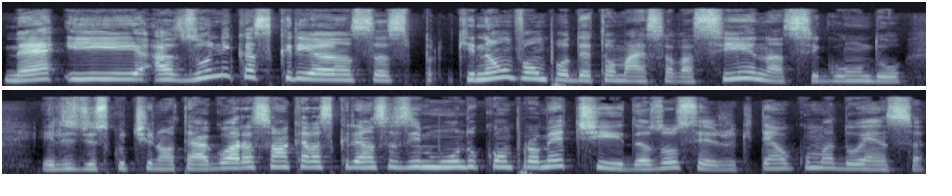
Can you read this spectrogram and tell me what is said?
né? E as únicas crianças que não vão poder tomar essa vacina, segundo eles discutiram até agora, são aquelas crianças imunocomprometidas, ou seja, que têm alguma doença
